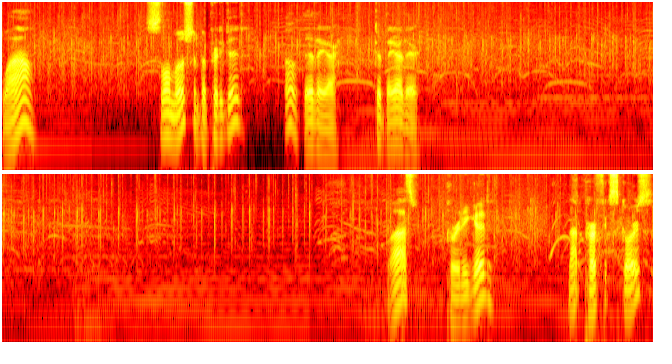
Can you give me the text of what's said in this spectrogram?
Wow. Motion, but pretty good. Oh, there they are. Good they are there. Well, that's pretty good. Not perfect scores.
